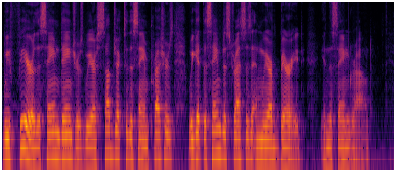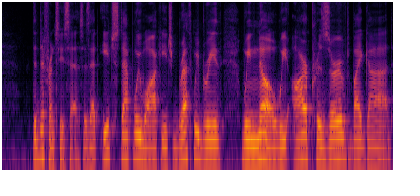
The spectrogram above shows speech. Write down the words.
We fear the same dangers. We are subject to the same pressures. We get the same distresses, and we are buried in the same ground. The difference, he says, is that each step we walk, each breath we breathe, we know we are preserved by God.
